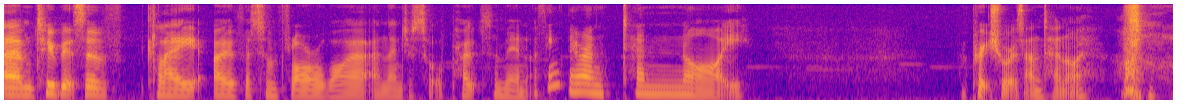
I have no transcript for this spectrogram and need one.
um, two bits of clay over some floral wire and then just sort of poked them in. I think they're antennae. I'm pretty sure it's antennae.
